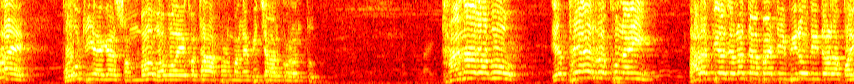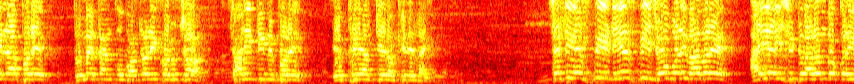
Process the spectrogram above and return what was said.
ଥାଏ କୋଉଠି ଆଜ୍ଞା ସମ୍ଭବ ହବ ଏ କଥା ଆପଣମାନେ ବିଚାର କରନ୍ତୁ। ଥାନା ବାବୁ ଏଫଆଇଆର ରଖୁନାହିଁ। ଭାରତୀୟ ଜନତା ପାର୍ଟି ବିରୋଧୀ ଦଳ କହିଲା ପରେ ତୁମେ ତାଙ୍କୁ ବଦଳି କରୁଛ। ଚାରି ଦିନ ପରେ ଏଫଆଇଆରଟିଏ ରଖିଲେ ନାହିଁ। ସେଠି ଏସପି ଡିଏସପି ଯୋଉଭଳି ଭାବରେ ଆଇଆଇସିଠୁ ଆରମ୍ଭ କରି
